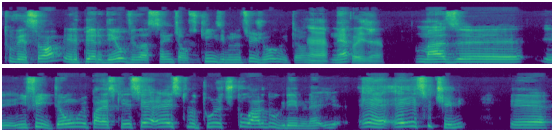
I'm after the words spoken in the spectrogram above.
Tu vê só, ele perdeu o Vila Sante aos 15 minutos de jogo, então, é, né? Pois é. Mas, uh, enfim, então me parece que essa é a estrutura titular do Grêmio, né? E é, é esse time. É,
